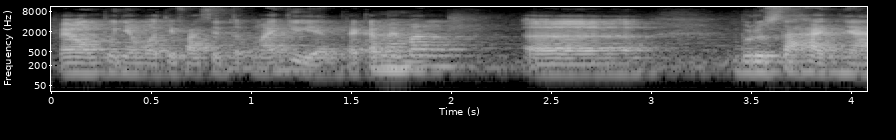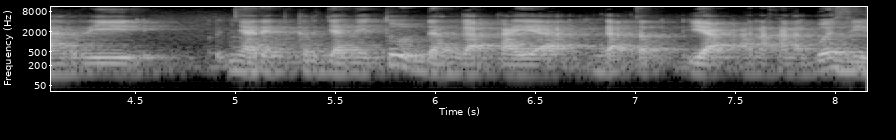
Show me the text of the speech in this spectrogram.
memang punya motivasi untuk maju ya. Mereka Hmm. memang eh, berusaha nyari nyari pekerjaan itu udah nggak kayak nggak ter- ya anak-anak gue sih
